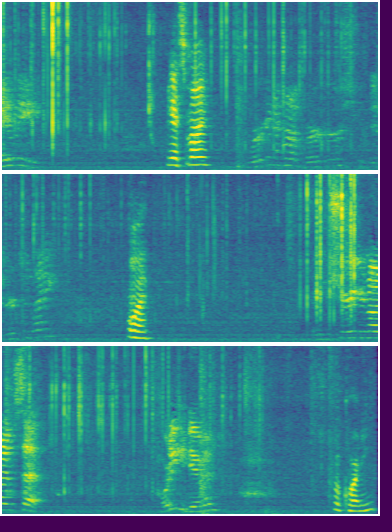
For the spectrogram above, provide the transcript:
Haley. Yes, ma'am. We're gonna have burgers for dinner tonight. Why? Are you sure you're not upset? What are you doing? Recording.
